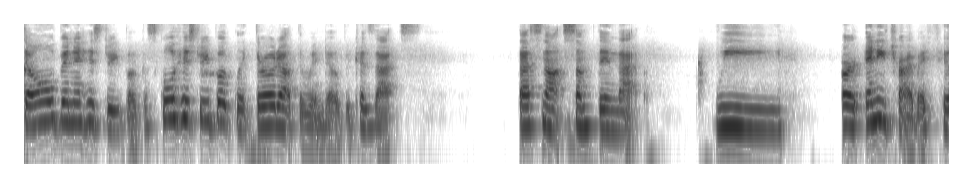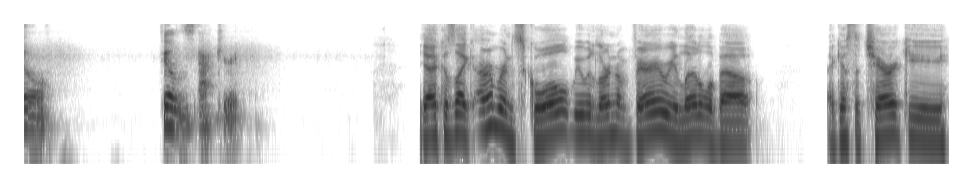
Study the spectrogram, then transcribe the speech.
don't open a history book. A school history book, like throw it out the window because that's that's not something that we or any tribe I feel feels accurate. Yeah, because like I remember in school, we would learn very little about, I guess, the Cherokee,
